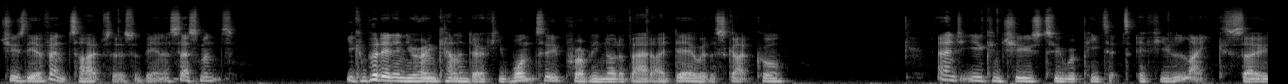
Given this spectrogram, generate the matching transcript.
Choose the event type, so this would be an assessment. You can put it in your own calendar if you want to, probably not a bad idea with a Skype call and you can choose to repeat it if you like. So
